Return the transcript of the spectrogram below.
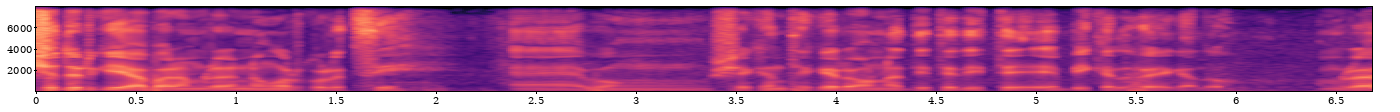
কিছু দূর গিয়ে আবার আমরা নোঙর করেছি এবং সেখান থেকে রওনা দিতে দিতে বিকেল হয়ে গেল। আমরা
